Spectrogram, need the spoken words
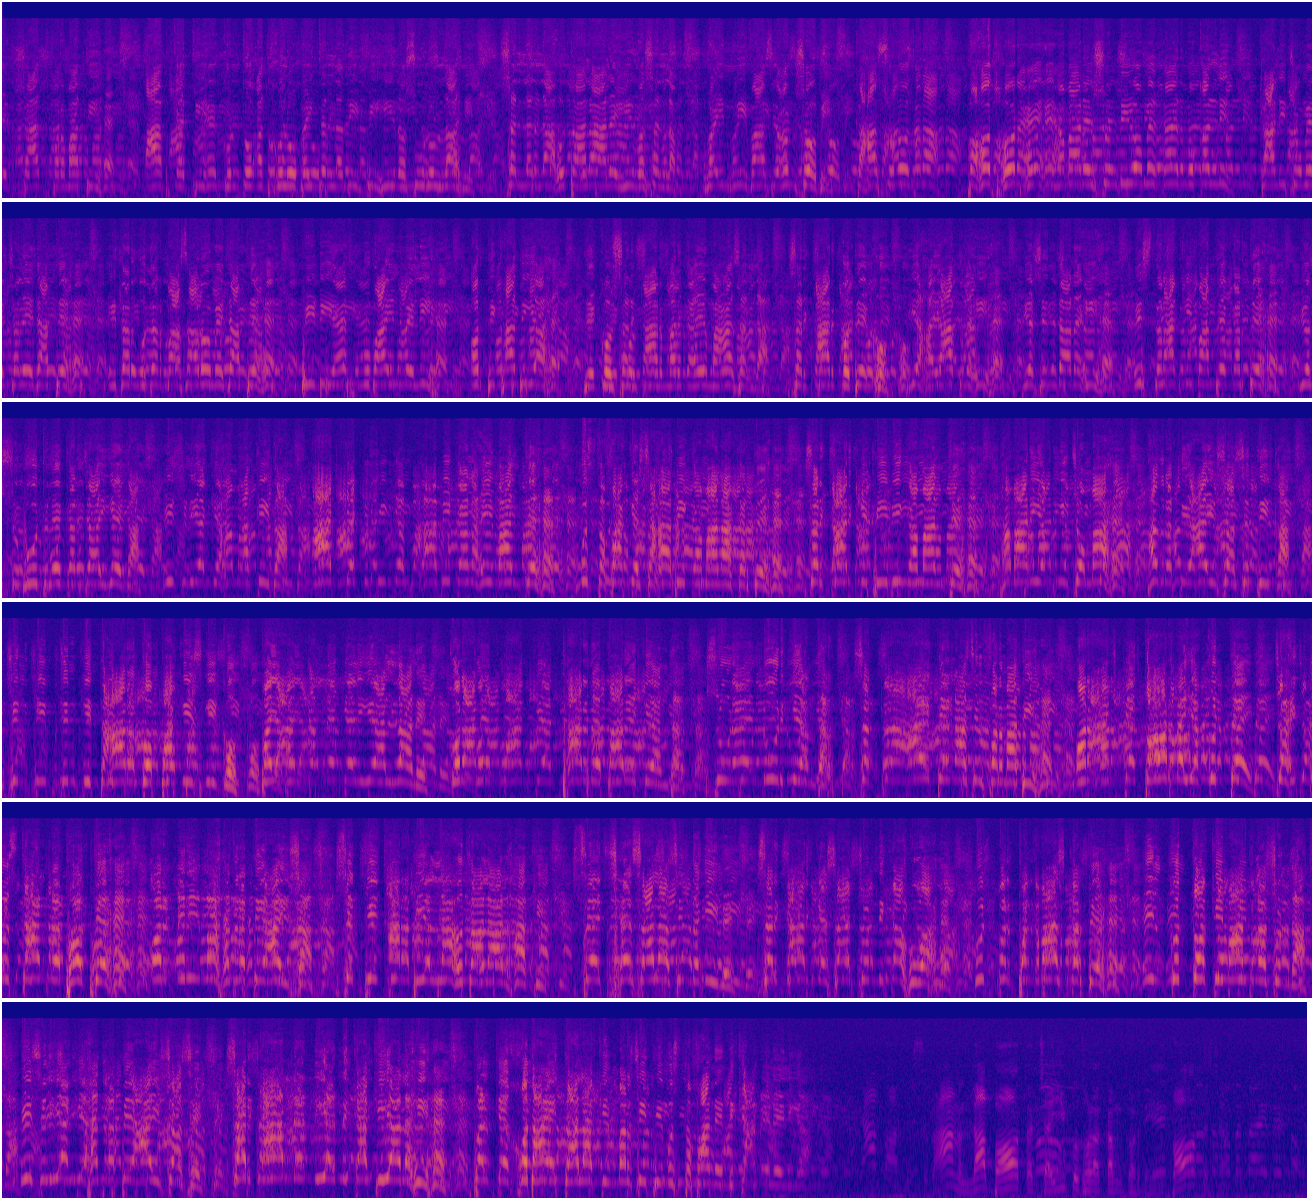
इरशाद फरमाती है, आप कहती है कुन तो अदखुलु बैतल लदी फीही रसूलुल्लाह सल्लल्लाहु अलैहि वसल्लम, व इन्नी वासिउन शोबी। कहा, सुनो जरा बहुत हो रहे हैं हमारे सुंडियों में खैर मुकल कॉलेजों में चले जाते हैं, इधर उधर बाजारों में जाते हैं। पीडीएफ मोबाइल में ली है और दिखा दिया है। देखो सरकार मर गए माजल्ला सरकार को देखो, ये हयात नहीं है, ये ज़िंदा नहीं है। इस तरह की बातें करते हैं, ये सबूत लेकर जाइएगा। इसलिए कि हम अकीदा, आज के किसी के बहाबी का नहीं मानते हैं, मुस्तफ़ा के सहाबी का माना करते हैं। सरकार की बीवी का मानते हैं। हमारी अपनी जो माँ है, हज़रत आयशा सिद्दीका जिनकी जिनकी तहारत और पाकिजगी को बयान करने के लिए अल्लाह ने कुरान पाक के 18वें पारे के अंदर, सूरह नूर के अंदर 17 आयतें नाजिल फरमा दी है। और आज के दौर में ये कुत्ते जो हिंदुस्तान में भोगते हैं, और मेरी माँ हज़रत आयशा सिद्दीका रज़ी अल्लाह अन्हा की, से छह साल ज़िंदगी में सरकार के साथ जो निकाह हुआ है, उस पर बकवास करते हैं। इन कुत्तों की बात न सुनना। इसलिए कि हज़रत आयशा से सरकार ने नियम निकाह किया नहीं है बल्कि खुदाए ताला की मर्ज़ी थी मुस्तफ़ा ने निकाह में ले लिया। क्या बात है सुभान अल्लाह बहुत अच्छा। ये को थोड़ा कम कर दें। बहुत अच्छा। बताए देता हूँ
